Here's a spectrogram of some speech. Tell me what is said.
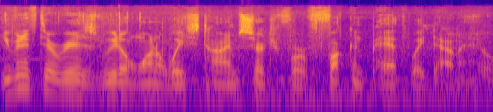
Even if there is, we don't want to waste time searching for a fucking pathway down a hill.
